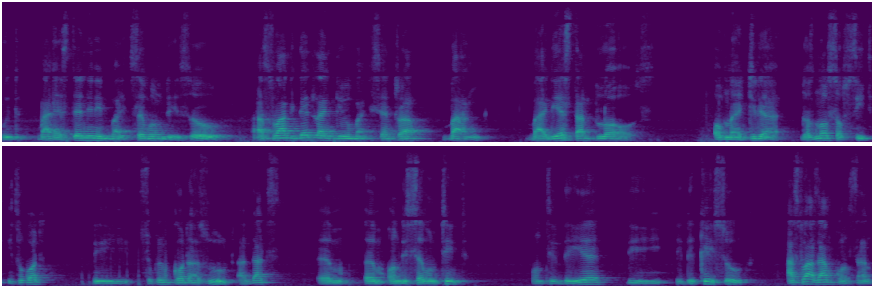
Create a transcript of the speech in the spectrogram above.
with, by extending it by seven days. So as far the deadline given by the central bank, by the extant laws of Nigeria, does not succeed. It's what the Supreme Court has ruled, and that's um, um, on the 17th until they hear the, the, the case. So, as far as I'm concerned,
